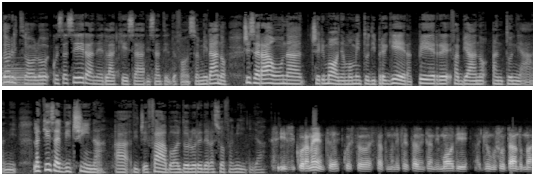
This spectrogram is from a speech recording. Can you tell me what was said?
Don Rizzolo, questa sera nella chiesa di Sant'Ildefonso a Milano ci sarà una cerimonia, un momento di preghiera per Fabiano Antoniani. La chiesa è vicina a DJ Fabo, al dolore della sua famiglia. Sì, sicuramente, questo è stato manifestato in tanti modi, aggiungo soltanto, ma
